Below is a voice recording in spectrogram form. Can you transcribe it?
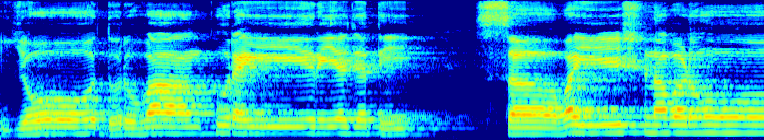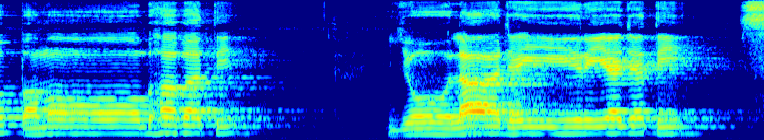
यो दुर्वाङ्कुरैर्यजति स वैष्णवणोपमो भवति। यो लाजैर्यजति स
